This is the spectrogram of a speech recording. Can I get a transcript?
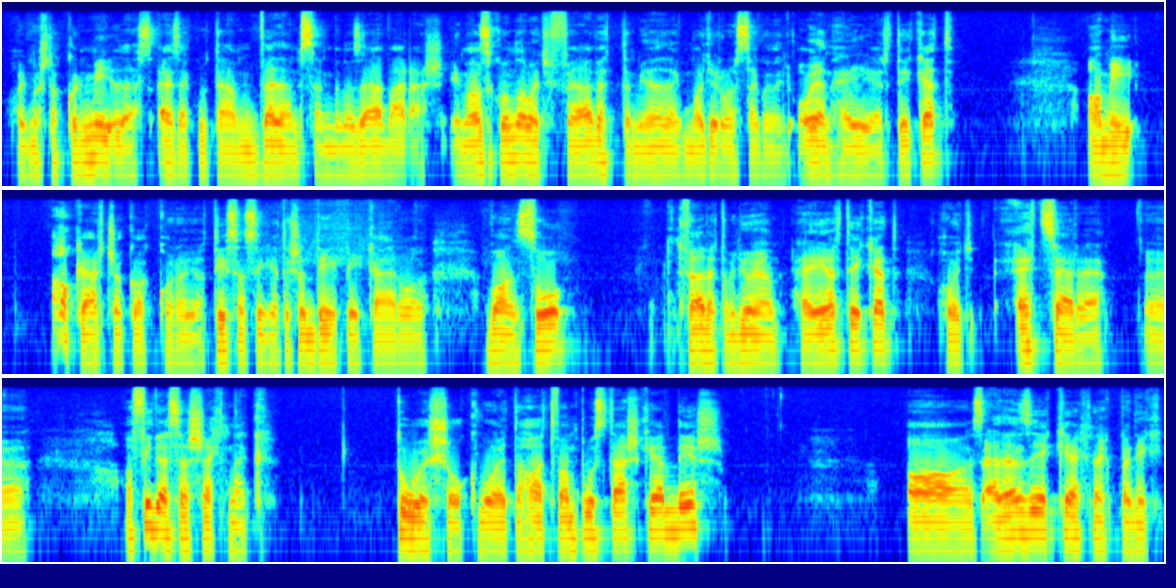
hogy most akkor mi lesz ezek után velem szemben az elvárás. Én azt gondolom, hogy felvettem jelenleg Magyarországon egy olyan helyi értéket, ami akár csak akkor, hogy a Tisza-sziget és a DPK-ról van szó, felvettem egy olyan helyértéket, hogy egyszerre a fideszeseknek túl sok volt a 60 pusztás kérdés, az ellenzékieknek pedig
